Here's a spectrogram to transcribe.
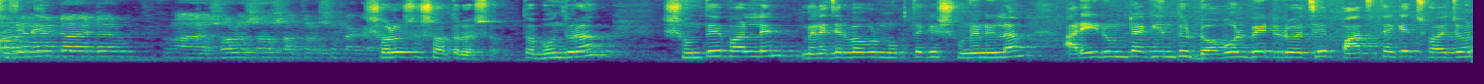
সিজনে ষোলোশো সতেরোশো টাকা। ষোলোশো সতেরোশো। তো বন্ধুরা শুনতেই পারলেন ম্যানেজার বাবুর মুখ থেকে শুনে নিলাম আর এই রুমটা কিন্তু ডবল বেড রয়েছে পাঁচ থেকে ছয়জন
